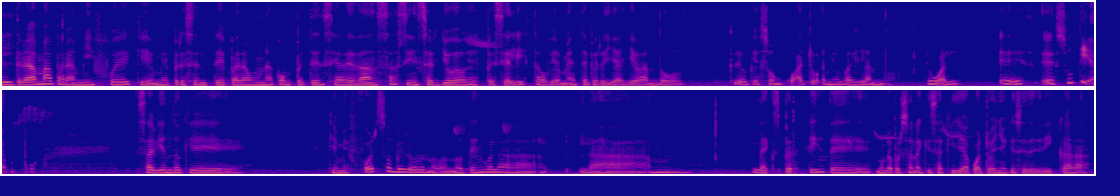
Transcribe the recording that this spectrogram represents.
el drama para mí fue que me presenté para una competencia de danza, sin ser yo especialista, obviamente, pero ya llevando, creo que son cuatro años bailando. Igual es, su tiempo. Sabiendo que, me esfuerzo, pero no, no tengo la, la, la expertise de una persona quizás que ya cuatro años que se dedica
